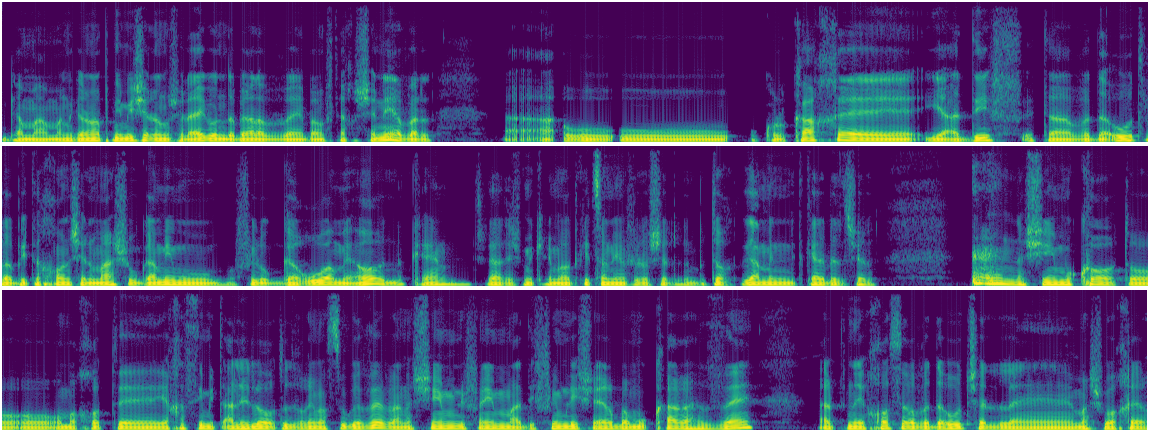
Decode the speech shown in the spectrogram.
וגם המנגנון הפנימי שלנו של האגו נדבר עליו אה, במפתח השני, אבל אה, הוא, הוא, הוא כל כך אה, יעדיף את הוודאות והביטחון של משהו, גם אם הוא אפילו גרוע מאוד, כן? את יודעת, יש מקרים מאוד קיצוניים אפילו של, בטוח, גם אם נתקל בזה של נשים מוכות או, או, או מערכות יחסים מתעללות או דברים מהסוג הזה, ואנשים לפעמים מעדיפים להישאר במוכר הזה. על פני חוסר הוודאות של uh, משהו אחר.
